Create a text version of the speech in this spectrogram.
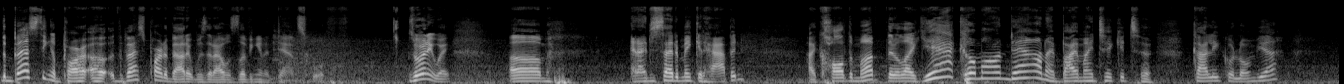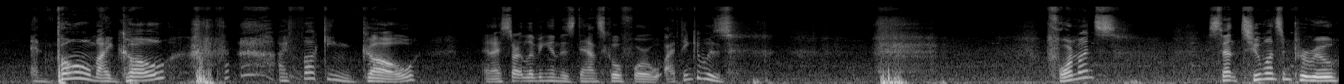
the best thing apart, uh, the best part about it was that I was living in a dance school. So anyway, um, and I decided to make it happen. I called them up. They're like, "Yeah, come on down." I buy my ticket to Cali, Colombia, and boom, I go. I fucking go, and I start living in this dance school for I think it was four months. Spent two months in Peru,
